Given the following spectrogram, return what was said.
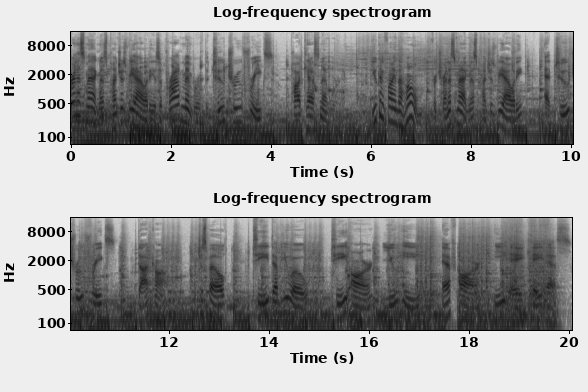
Trentus Magnus Punches Reality is a proud member of the Two True Freaks podcast network. You can find the home for Trentus Magnus Punches Reality at twotruefreaks.com, which is spelled T W O T R U E F R E A K S.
